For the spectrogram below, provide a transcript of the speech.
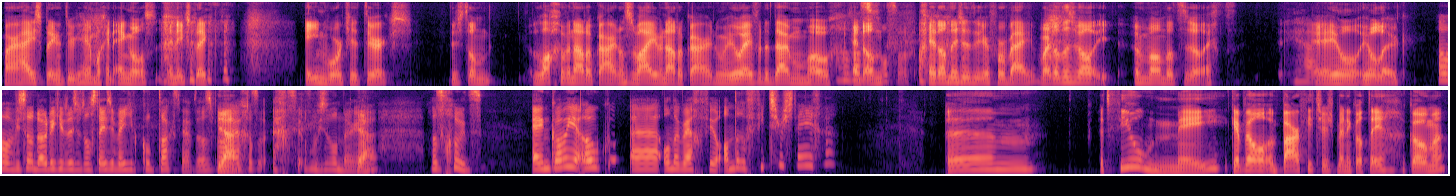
Maar hij spreekt natuurlijk helemaal geen Engels. En ik spreek één woordje Turks. Dus dan lachen we naar elkaar, dan zwaaien we naar elkaar, doen we heel even de duim omhoog. Oh, en, dan, schattig. en dan is het weer voorbij. Maar dat is wel een man, dat is wel echt Ja. heel, heel leuk. Oh, wat bijzonder dat je dus nog steeds een beetje contact hebt. Dat is wel Ja. echt, echt heel bijzonder, ja. Ja. Wat goed. En kwam je ook eh, onderweg veel andere fietsers tegen? Ehm, het viel mee. Ik heb wel een paar fietsers ben ik wel tegengekomen.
